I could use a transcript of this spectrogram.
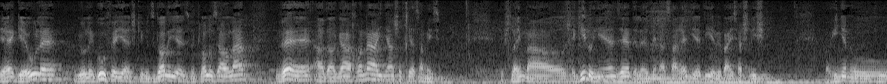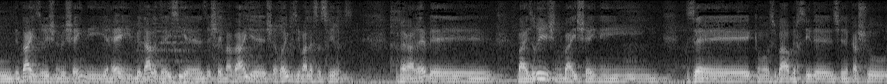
גאולה, גאולה גופה יש, קיבוץ גולייס וכלולוס העולם, והדרגה האחרונה, העניין של תחייה סמיסים. יש להם שגילו עניין זה דלדין עשר אדיית יהיה בבייס השלישי. העניין הוא דבייס ראשון ושני, יהי בדלת דייסי זה שם הוויה שרואים זימה לסספירס. אומר הרב, בייס ראשון, בייס שני, זה כמו סבר בחסידס, שזה קשור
